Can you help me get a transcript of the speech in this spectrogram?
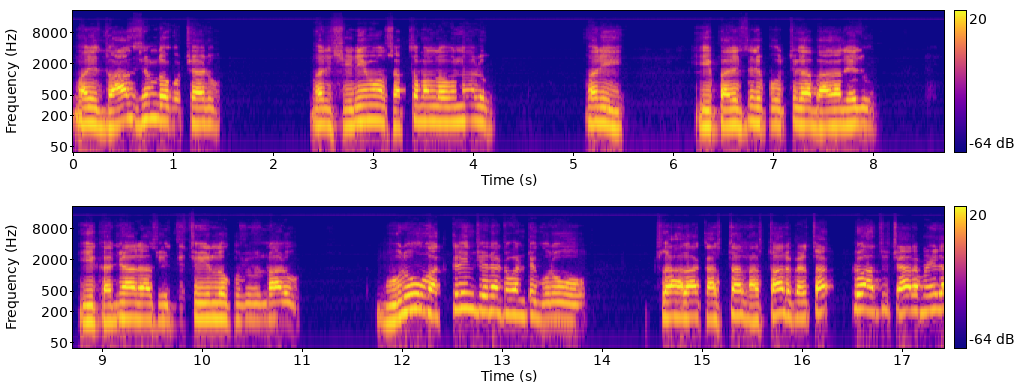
మరి ద్వాదశంలోకి వచ్చాడు. మరి శనిమో సప్తమంలో ఉన్నాడు. మరి ఈ పరిస్థితి పూర్తిగా బాగాలేదు. ఈ కన్యా రాశి ద్వితీయంలో కూర్చున్నాడు గురువు వక్రించినటువంటి గురువు చాలా కష్ట నష్టాలు పెడతాడు అతిచారం మీద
